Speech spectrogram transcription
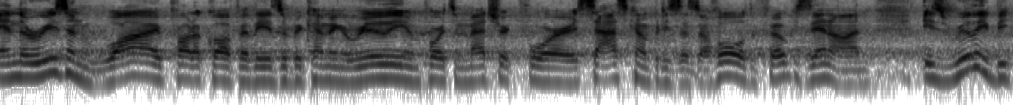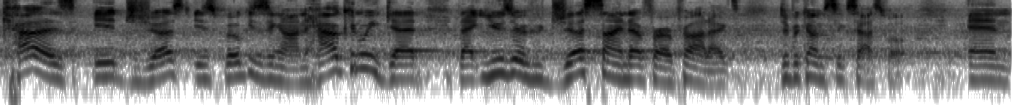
And the reason why product qualified leads are becoming a really important metric for SaaS companies as a whole to focus in on is really because it just is focusing on how can we get that user who just signed up for our product to become successful. And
